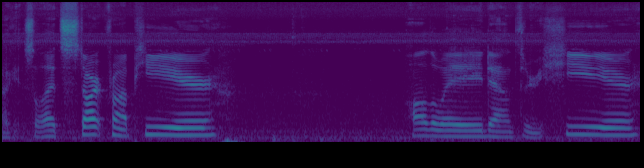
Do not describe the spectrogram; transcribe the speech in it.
Okay, so let's start from up here all the way down through here.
